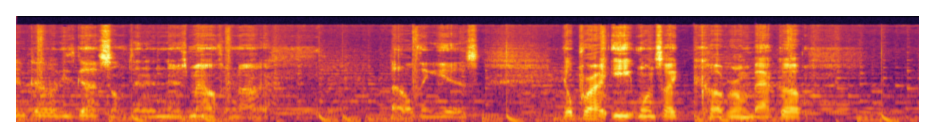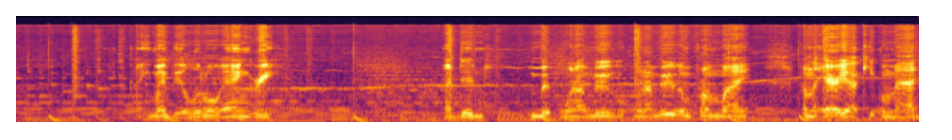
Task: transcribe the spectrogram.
Can't tell if he's got something in his mouth or not. I don't think he is. He'll probably eat once I cover him back up. He might be a little angry. I did when I move when I move him from my from the area I keep him at.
